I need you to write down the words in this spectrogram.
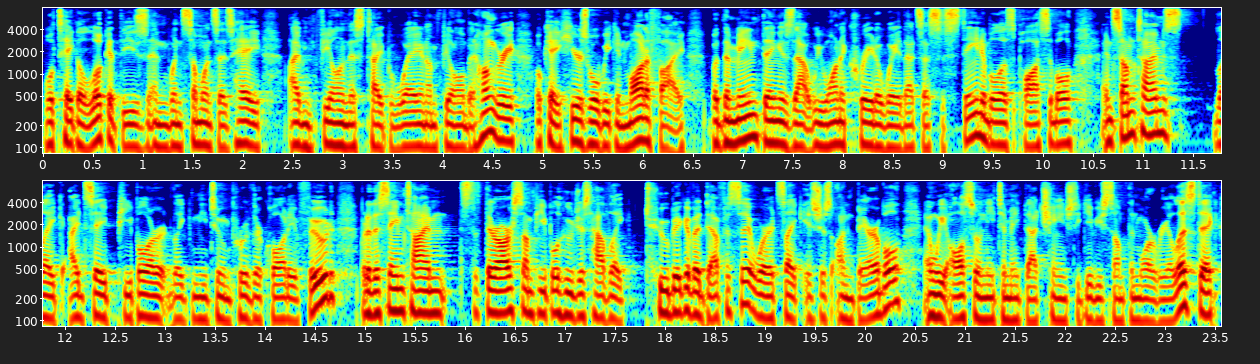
we'll take a look at these. And when someone says, Hey, I'm feeling this type of way and I'm feeling a bit hungry, okay, here's what we can modify. But the main thing is that we want to create a way that's as sustainable as possible. And sometimes like I'd say people are like need to improve their quality of food, but at the same time there are some people who just have like too big of a deficit where it's like it's just unbearable and we also need to make that change to give you something more realistic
